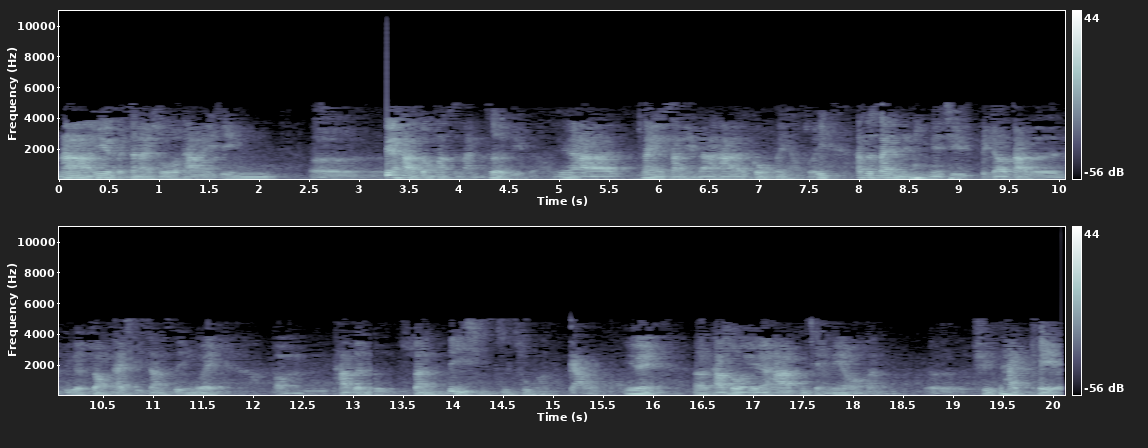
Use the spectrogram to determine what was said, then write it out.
那因为本身来说他已经呃，因为他的状况是蛮特别的，因为他创业三年，但是他跟我分享说，诶，他这三年里面其实比较大的一个状态，实际上是因为嗯他的算利息支出很高，因为呃他说因为他之前没有很呃去太 care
